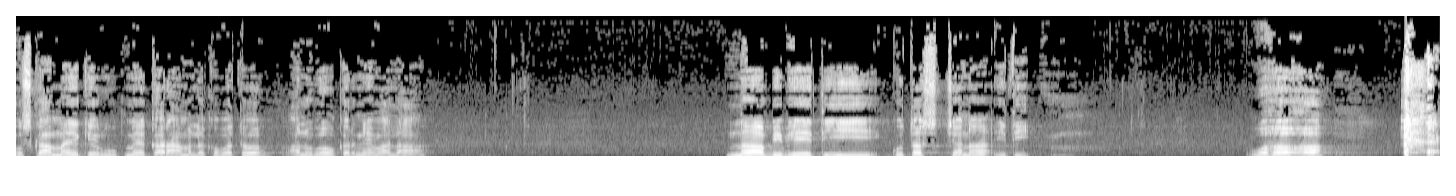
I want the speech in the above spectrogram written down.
उसका मय के रूप में करामलकवत अनुभव करने वाला। न बिभेति कुतश्चन इति। वह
